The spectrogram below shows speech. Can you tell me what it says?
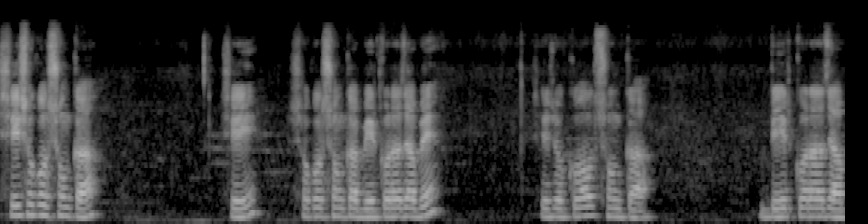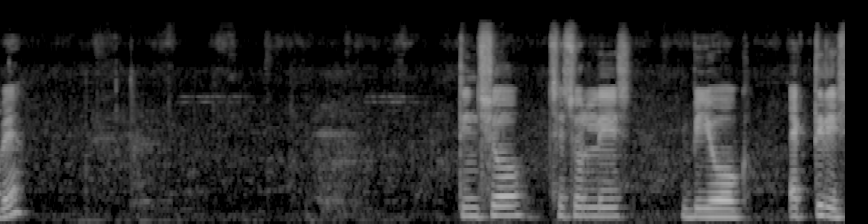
সেই সকল সংখ্যা, সেই সকল সংখ্যা বের করা যাবে। সেই সকল সংখ্যা বের করা যাবে তিনশো ছেচল্লিশ বিয়োগ একত্রিশ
